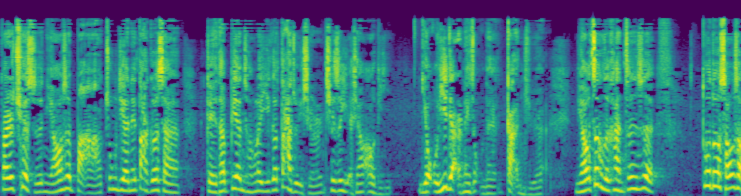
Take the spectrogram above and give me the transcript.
但是确实，你要是把中间的大格栅给它变成了一个大嘴型，其实也像奥迪，有一点那种的感觉。你要正着看，真是多多少少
